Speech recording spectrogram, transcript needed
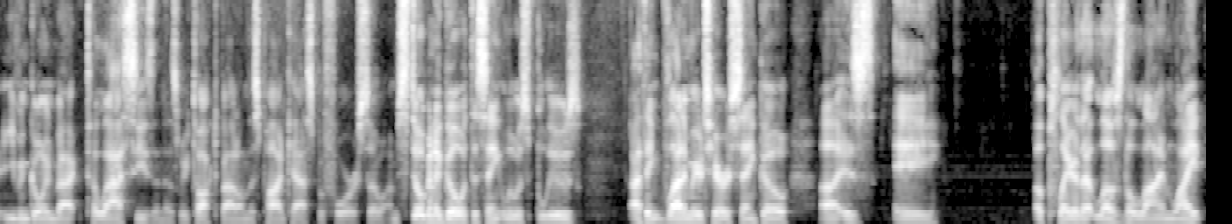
even going back to last season, as we talked about on this podcast before. So I'm still going to go with the St. Louis Blues. I think Vladimir Tarasenko uh, is a a player that loves the limelight,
